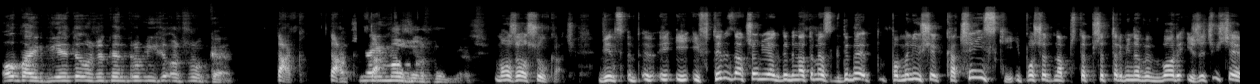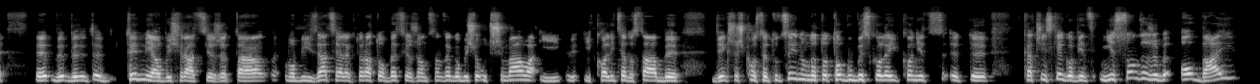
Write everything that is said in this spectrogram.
obaj wiedzą, że ten drugi oszuka. Tak, tak, tak. może oszukać. Może oszukać. Więc i, i, w tym znaczeniu, jak gdyby natomiast, gdyby pomylił się Kaczyński i poszedł na te przedterminowe wybory i rzeczywiście ty miałbyś rację, że ta mobilizacja elektoratu obecnie rządzącego by się utrzymała i, i koalicja dostałaby większość konstytucyjną, no to to byłby z kolei koniec Kaczyńskiego. Więc nie sądzę, żeby obaj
